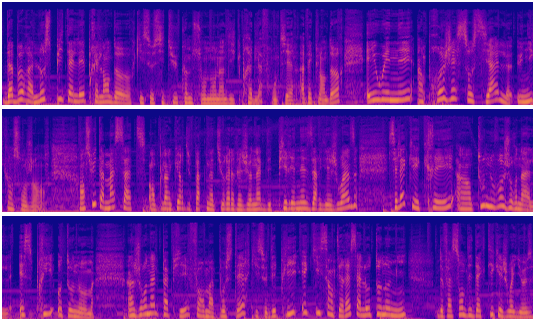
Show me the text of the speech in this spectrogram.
D'abord à l'Hospitalet près l'Andorre, qui se situe, comme son nom l'indique, près de la frontière avec l'Andorre, et où est né un projet social unique en son genre. Ensuite à Massat, en plein cœur du parc naturel régional des Pyrénées ariégeoises, c'est là qu'est créé un tout nouveau journal, Esprit autonome. Un journal papier, format poster, qui se déplie et qui s'intéresse à l'autonomie de façon didactique et joyeuse.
